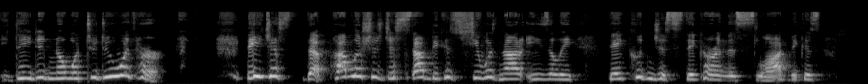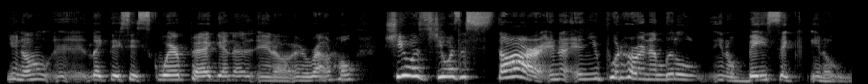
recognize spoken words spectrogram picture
they didn't know what to do with her they just the publishers just stopped because she was not easily they couldn't just stick her in this slot because you know, eh, like they say, square peg in a you know in a round hole. She was she was a star, and and you put her in a little you know basic you know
